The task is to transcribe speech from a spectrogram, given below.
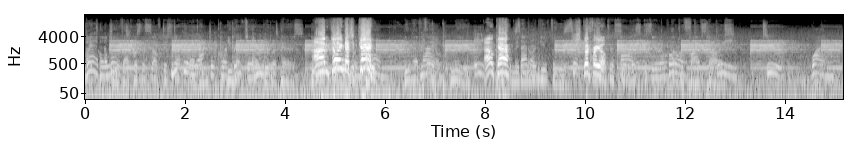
I Red told alert. you that was the self-destruct Nuclear button. reactor core you have breach failed your imminent. repairs. You I'm doing this again! You have Nine. failed me. eight, I don't care. Submitting a Seven. review for you. six, Good for you. Your service zero out four, of five stars. three, two, one.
